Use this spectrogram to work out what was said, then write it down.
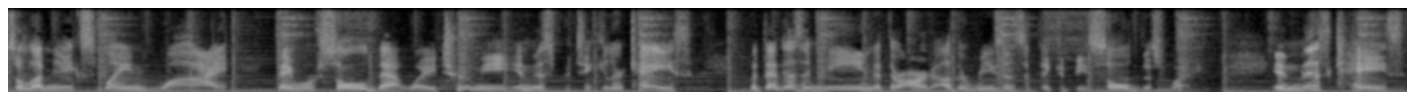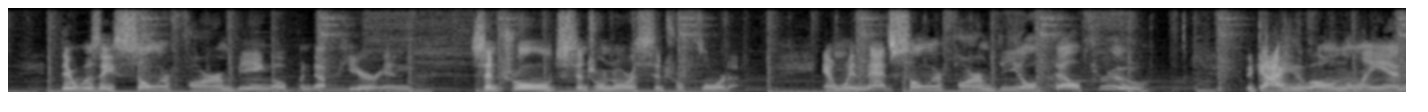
So let me explain why they were sold that way to me in this particular case, but that doesn't mean that there aren't other reasons that they could be sold this way. In this case, there was a solar farm being opened up here in central, central north, central Florida. And when that solar farm deal fell through, the guy who owned the land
